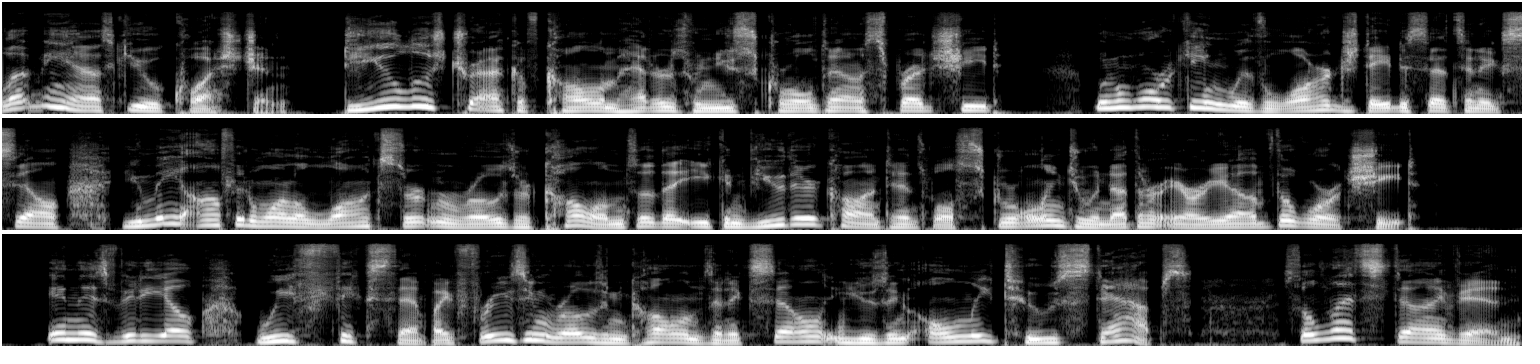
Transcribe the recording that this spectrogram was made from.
Let me ask you a question. Do you lose track of column headers when you scroll down a spreadsheet? When working with large datasets in Excel, you may often want to lock certain rows or columns so that you can view their contents while scrolling to another area of the worksheet. In this video, we fix that by freezing rows and columns in Excel using only two steps. So let's dive in.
